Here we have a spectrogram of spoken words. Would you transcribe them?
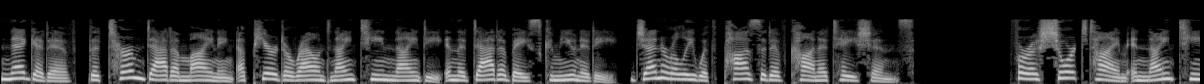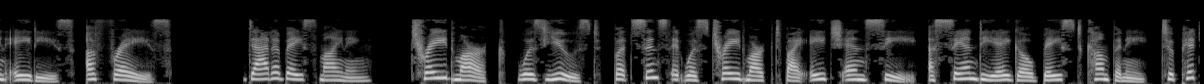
Negative. The term data mining appeared around 1990 in the database community, generally with positive connotations. For a short time in 1980s, a phrase, Database mining trademark, was used, but since it was trademarked by HNC, a San Diego-based company, to pitch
